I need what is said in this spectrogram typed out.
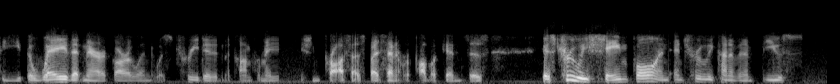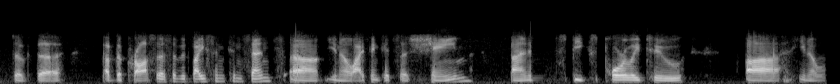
the the way that Merrick Garland was treated in the confirmation process by Senate Republicans is is truly shameful and, and truly kind of an abuse of the of the process of advice and consent. Uh, you know, I think it's a shame and it speaks poorly to uh, you know,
